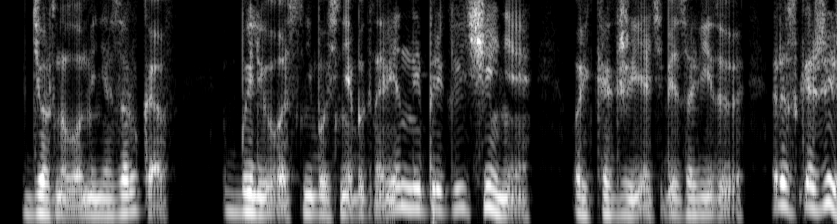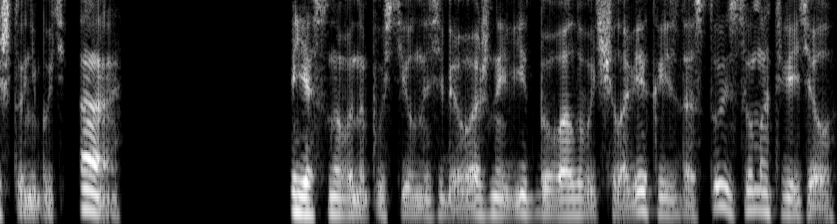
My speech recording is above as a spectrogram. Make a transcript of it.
— дернул он меня за рукав. «Были у вас, небось, необыкновенные приключения? Ой, как же я тебе завидую. Расскажи что-нибудь, а?» Я снова напустил на себя важный вид бывалого человека и с достоинством ответил.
